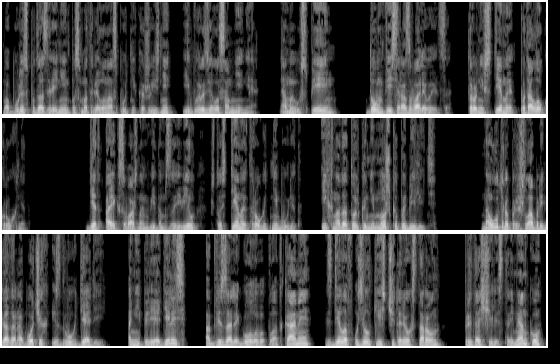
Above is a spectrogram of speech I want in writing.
Бабуля с подозрением посмотрела на спутника жизни и выразила сомнение. «А мы успеем? Дом весь разваливается. Тронешь стены, потолок рухнет». Дед Айк с важным видом заявил, что стены трогать не будет. Их надо только немножко побелить. На утро пришла бригада рабочих из двух дядей, они переоделись, обвязали головы платками, сделав узелки с четырех сторон, притащили стремянку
